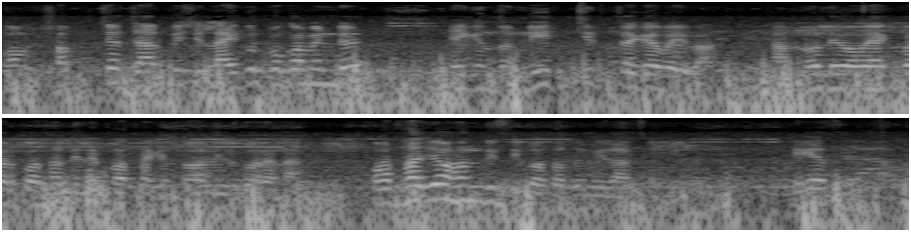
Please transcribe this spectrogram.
কম- সবচেয়ে যার বেশি লাইক করব কমেন্টে সে কিন্তু নিশ্চিত থেকে পাইবা। আর নলি বাবা একবার কথা দিলে কথা কিন্তু অমিল করে না। কথা যখন দিছি, কথা তুমি রাখো। ঠিক আছে?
